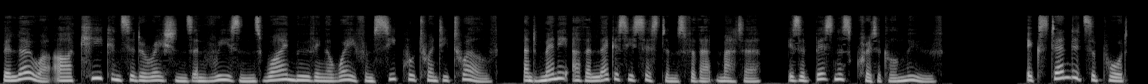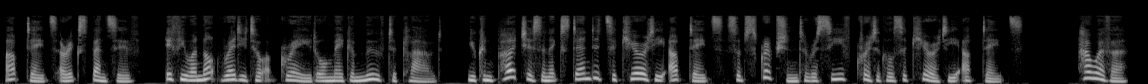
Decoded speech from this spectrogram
Below are our key considerations and reasons why moving away from SQL 2012, and many other legacy systems for that matter, is a business critical move. Extended support updates are expensive. If you are not ready to upgrade or make a move to cloud, you can purchase an extended security updates subscription to receive critical security updates. However,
